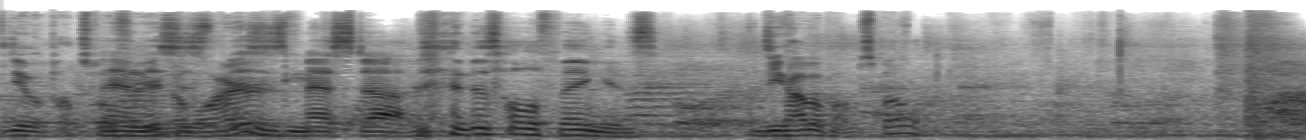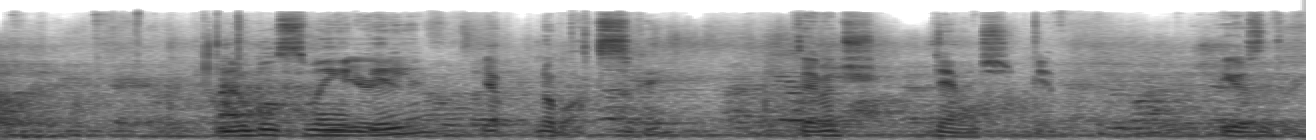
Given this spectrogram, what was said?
Do you have a pump spell Man, for this is Noir? this is messed up. this whole thing is Do you have a pump spell? noble swing at Gideon. Yep, no blocks. Okay. Damage. Damage. Yep. He goes to three.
